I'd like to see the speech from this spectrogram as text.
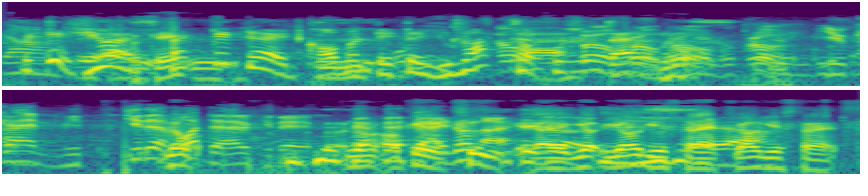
Yeah. Because you are Okay. expected that commentator, you're not No, supposed bro, to bro, bro, Okay, bro, you can. Mi- Kiran, No. what the hell, Kiran? No, okay, I don't see, like- uh, you, you all use strats, you all use strats.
